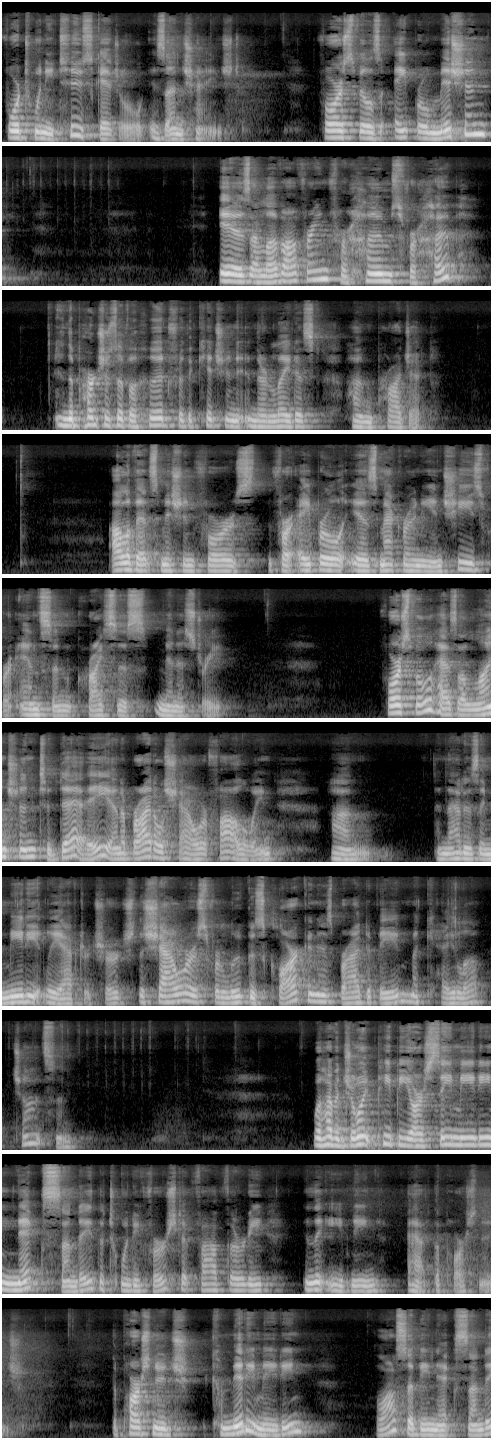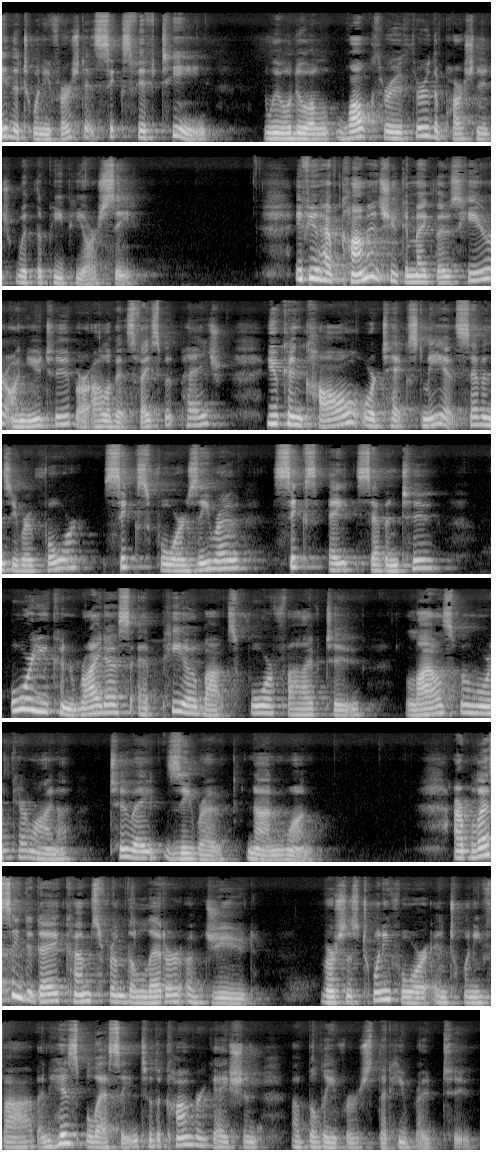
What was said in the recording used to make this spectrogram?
422 schedule is unchanged. Forestville's April mission is a love offering for Homes for Hope and the purchase of a hood for the kitchen in their latest home project. Olivet's mission for, for April is macaroni and cheese for Anson Crisis Ministry. Forestville has a luncheon today and a bridal shower following, um, and that is immediately after church. The shower is for Lucas Clark and his bride to be, Michaela Johnson. We'll have a joint PPRC meeting next Sunday, the 21st at 5:30 in the evening at the parsonage. The parsonage committee meeting will also be next Sunday, the 21st at 6:15 we will do a walkthrough through the parsonage with the PPRC. If you have comments, you can make those here on YouTube or Olivet's Facebook page. You can call or text me at 704 640 6872, or you can write us at P.O. Box 452, Lilesville, North Carolina 28091. Our blessing today comes from the letter of Jude verses 24 and 25, and his blessing to the congregation of believers that he wrote to.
